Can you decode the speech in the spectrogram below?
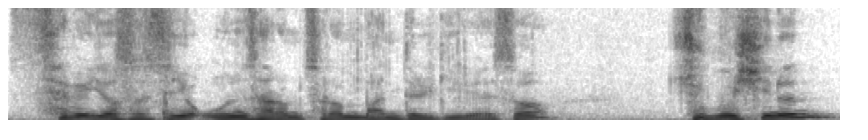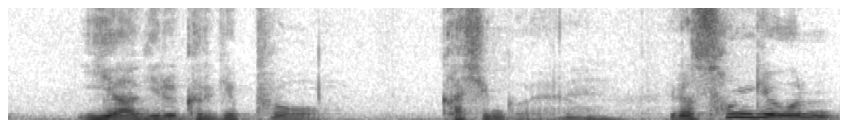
새벽 여섯 시에 온 사람처럼 만들기 위해서 죽으시는 이야기를 그렇게 풀어 가신 거예요. 그러니까 성경은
